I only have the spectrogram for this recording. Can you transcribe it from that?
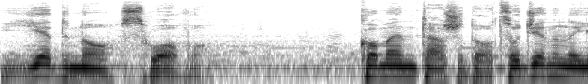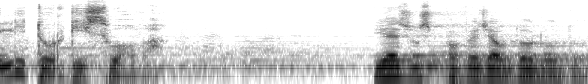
Jedno słowo. Komentarz do codziennej liturgii słowa. Jezus powiedział do ludu:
